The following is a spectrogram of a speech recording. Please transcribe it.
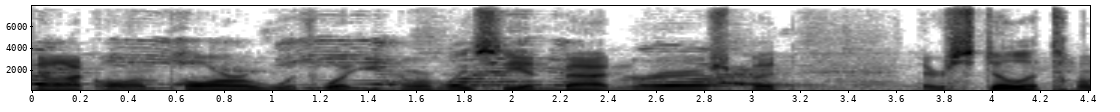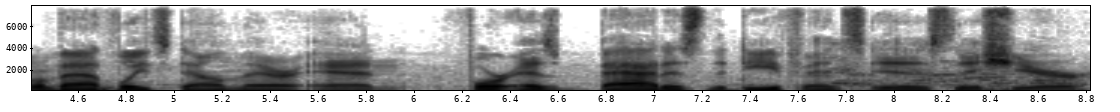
not on par with what you normally see in Baton Rouge. But there's still a ton of athletes down there, and for as bad as the defense is this year,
